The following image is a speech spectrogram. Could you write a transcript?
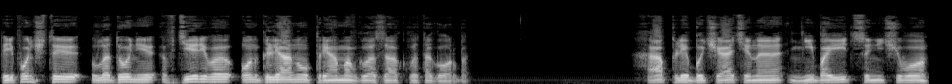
перепончатые ладони в дерево, он глянул прямо в глаза Клотогорба. Хапля бычатина не боится ничего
